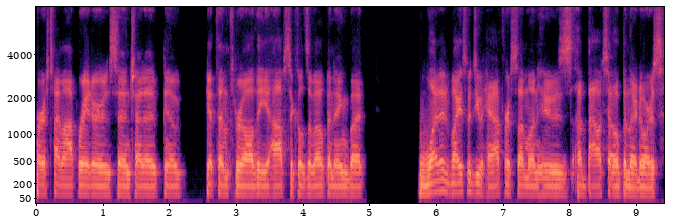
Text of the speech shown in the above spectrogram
first time operators and try to, you know, get them through all the obstacles of opening. But what advice would you have for someone who's about to open their doors?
